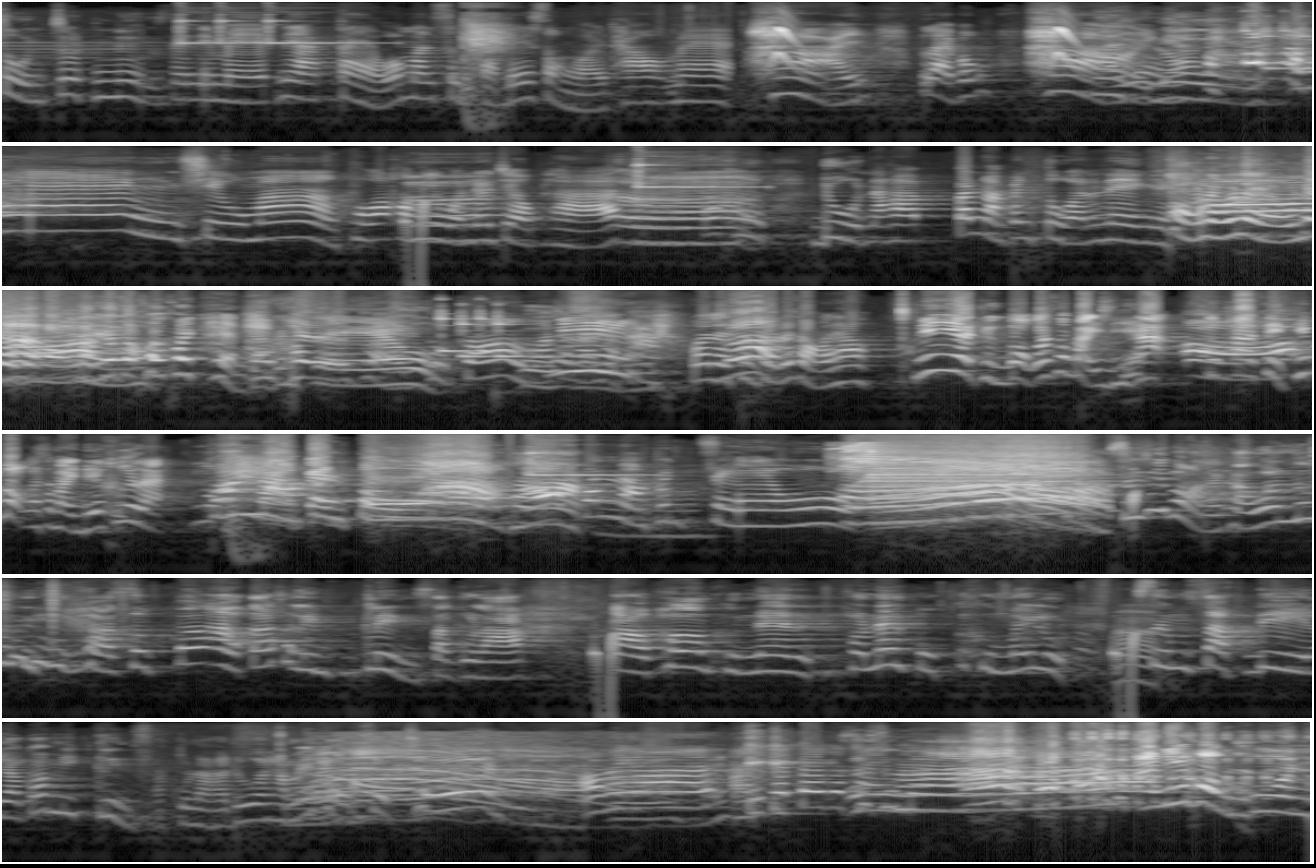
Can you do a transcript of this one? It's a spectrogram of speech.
เซนติเมตรเนี่ยแต่ว่ามันซึมซับได้ 200 เท่าแม่ หายไหลปุ๊บหายอย่างเงี้ยหายเลยแห้ งชิลมาก เพราะว่าเขามีวันเดอร์เจลพลัสเออก็คือดูดนะคะปั้นน้ำเป็นตัวนั่นเองอย่างของเหลวๆเนี่ยมันก็จะค่อยๆแข็งกันเป็นเซลล์ถูกต้องเออวันนี้มันเลยซึมซับได้200เท่านี่อะถึงบอกว่าสมัยเนี้ยสุภาษิตที่บอกกับสมัยเนี้ยคืออะไรปั้นน้ำเป็นตัวมากปั้นน้ำเป็นเจลซึ่งที่บอกนะคะว่ารุ่นนี้ค่ะซูเปอร์อัลตร้าสลิมกลิ่นซากุระกาวเพิ่มคือแน่นพอแน่นปุ๊บก็คือไม่หลุดอืมซึมซับดีแล้วก็มีกลิ่นซากุระด้วยทำให้ผมสดชื่นโอ้ my god อาริกาโตกัไซมาอันนี้ของคุณ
